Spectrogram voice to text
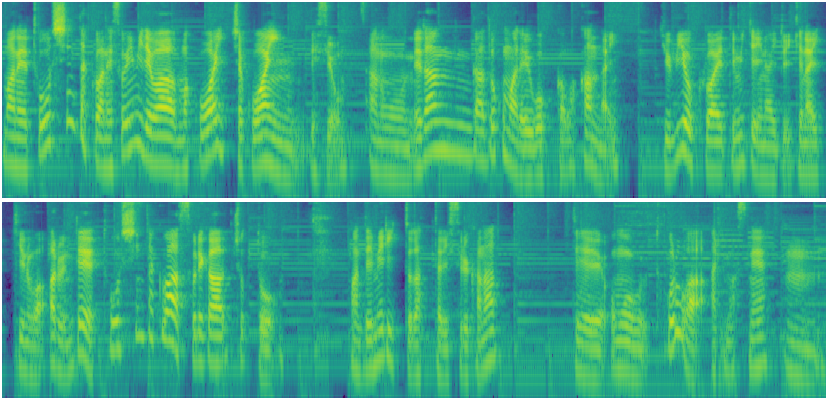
まあね、投資信託はね、そういう意味では、まあ、怖いっちゃ怖いんですよ。あの、値段がどこまで動くかわかんない。指を加えて見ていないといけないっていうのはあるんで、投資信託はそれがちょっと、まあ、デメリットだったりするかなって思うところはありますね。うん。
